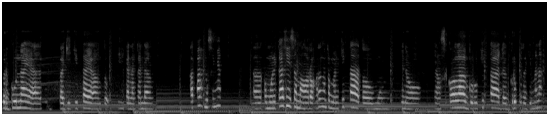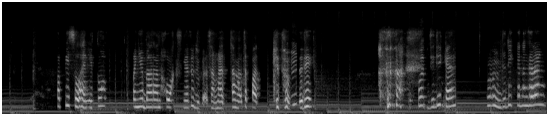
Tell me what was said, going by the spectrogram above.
berguna ya bagi kita ya untuk iya. kadang-kadang apa maksudnya uh, komunikasi sama orang-orang teman kita atau you know yang sekolah guru kita ada grup atau gimana tapi selain itu penyebaran hoaxnya itu juga sangat sangat cepat gitu mm. jadi jadi kan mm, jadi kadang-kadang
